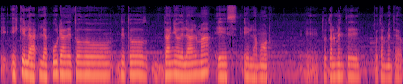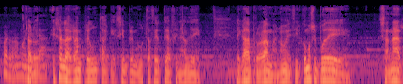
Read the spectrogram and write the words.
es que la, la, cura de todo, de todo daño del alma es el amor. Eh, totalmente, totalmente de acuerdo. claro, esa es la gran pregunta que siempre me gusta hacerte al final de, de cada programa, ¿no? Es decir, ¿cómo se puede sanar,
